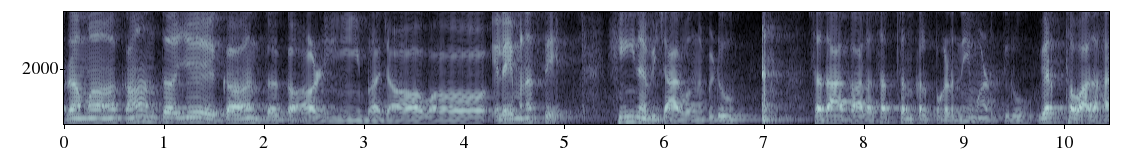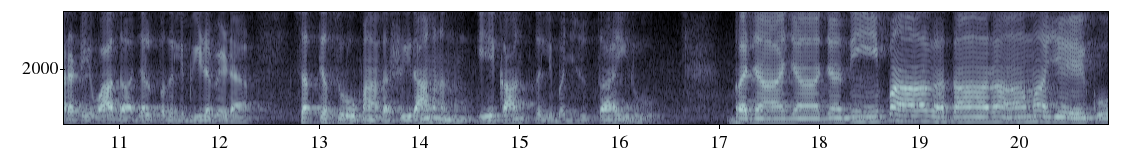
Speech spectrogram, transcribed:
ರಮಾಕಾಂತ ಏಕಾಂತ ಕಾಳಿ ಭಜಾವ ಎಲೆ ಮನಸ್ಸೆ, ಹೀನ ವಿಚಾರವನ್ನು ಬಿಡು. ಸದಾಕಾಲ ಸತ್ಸಂಕಲ್ಪಗಳನ್ನೇ ಮಾಡುತ್ತಿರು. ವ್ಯರ್ಥವಾದ ಹರಟೆ ವಾದ ಜಲ್ಪದಲ್ಲಿ ಬೀಳಬೇಡ. ಸತ್ಯ ಸ್ವರೂಪನಾದ ಶ್ರೀರಾಮನನ್ನು ಏಕಾಂತದಲ್ಲಿ ಭಜಿಸುತ್ತಾ ಇರು. ಭಜಾಯ ಜನಿ ಪಾಗತಾ ರಾಮಯೇ ಕೋ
